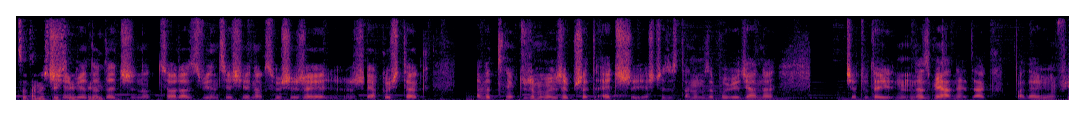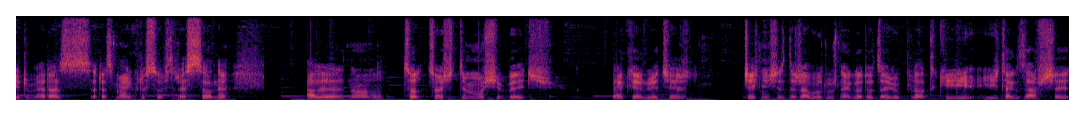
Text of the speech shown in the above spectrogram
co tam jeszcze chciałeś dodać, że no coraz więcej się jednak słyszy, że, że jakoś tak, nawet niektórzy mówią, że przed E3 jeszcze zostaną zapowiedziane się tutaj na zmianę, tak? Padają firmy, raz, raz Microsoft, raz Sony, ale no co, coś w tym musi być. Tak jak wiecie, wcześniej się zdarzały różnego rodzaju plotki i tak zawsze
